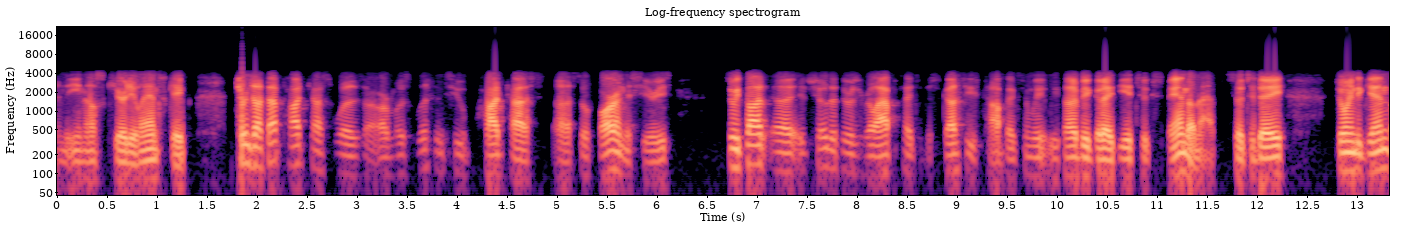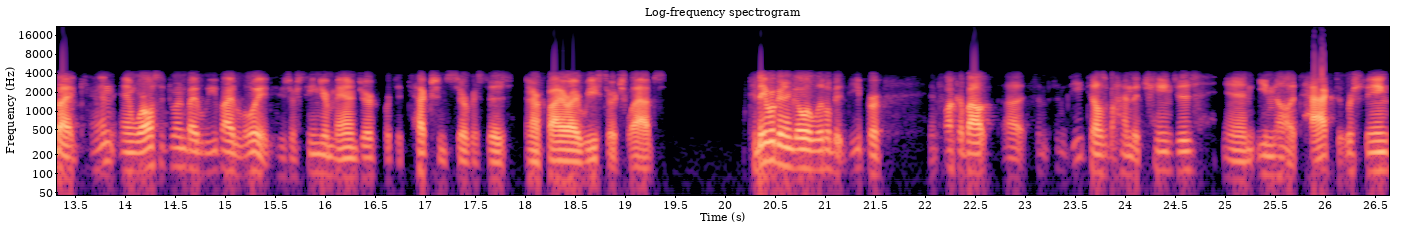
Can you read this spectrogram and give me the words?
in the email security landscape. Turns out that podcast was our most listened to podcast uh, so far in the series. So we thought uh, it showed that there was a real appetite to discuss these topics, and we, we thought it'd be a good idea to expand on that. So today, joined again by Ken, and we're also joined by Levi Lloyd, who's our Senior Manager for Detection Services in our FireEye Research Labs. Today, we're going to go a little bit deeper and talk about uh, some, some details behind the changes in email attacks that we're seeing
